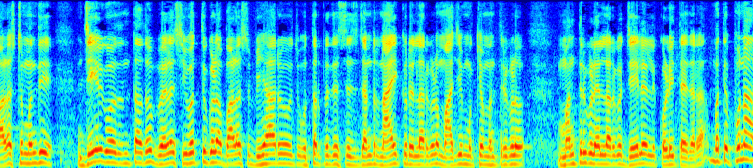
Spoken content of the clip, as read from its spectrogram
ಭಾಳಷ್ಟು ಮಂದಿ ಜೈಲಿಗೆ ಹೋದಂಥದ್ದು ಭಾಳಷ್ಟು ಇವತ್ತು ಕೂಡ ಭಾಳಷ್ಟು ಬಿಹಾರ, ಉತ್ತರ ಪ್ರದೇಶ ಜನರ, ನಾಯಕರು ಎಲ್ಲರೂ ಕೂಡ ಮಾಜಿ ಮುಖ್ಯಮಂತ್ರಿಗಳು, ಮಂತ್ರಿಗಳು ಎಲ್ಲರಿಗೂ ಜೈಲಲ್ಲಿ ಕೊಳಿತಾ ಇದ್ದಾರೆ. ಮತ್ತು ಪುನಃ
